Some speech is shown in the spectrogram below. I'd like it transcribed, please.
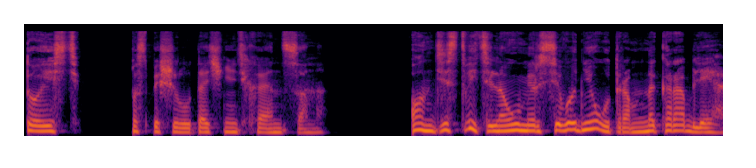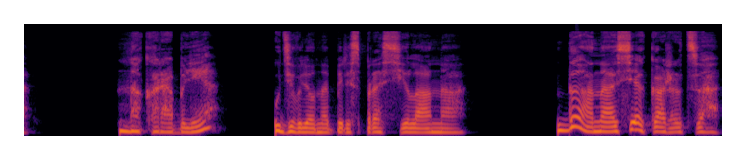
То есть», — поспешил уточнить Хэнсон, «он действительно умер сегодня утром на корабле». «На корабле?» — удивленно переспросила она. «Да, на осе, кажется».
